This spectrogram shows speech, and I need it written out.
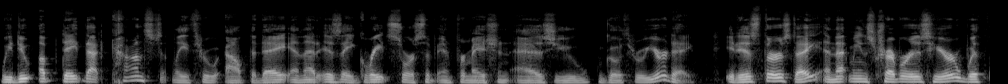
We do update that constantly throughout the day, and that is a great source of information as you go through your day. It is Thursday, and that means Trevor is here with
